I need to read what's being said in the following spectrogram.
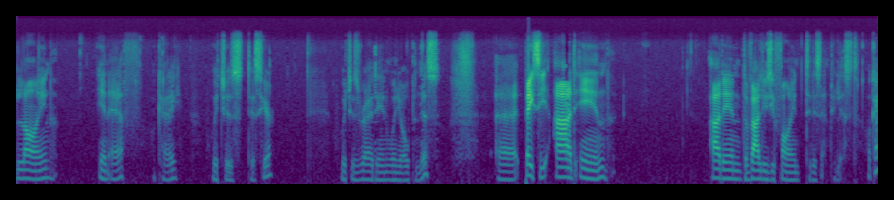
line in F, okay, which is this here, which is read in when you open this, uh, basically add in add in the values you find to this empty list, okay?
